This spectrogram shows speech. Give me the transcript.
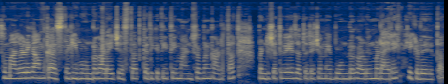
सो माझ्याकडे काम काय असतं की बोंड काढायची असतात. कधी कधी ते माणसं पण काढतात. पण त्याच्यात वेळ जातो त्याच्यामुळे बोंड काढून मग डायरेक्ट इकडे देतात.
